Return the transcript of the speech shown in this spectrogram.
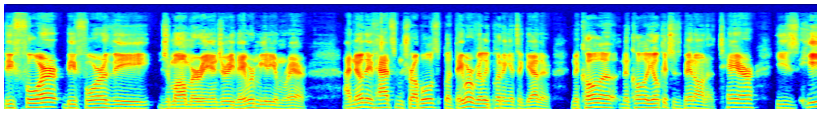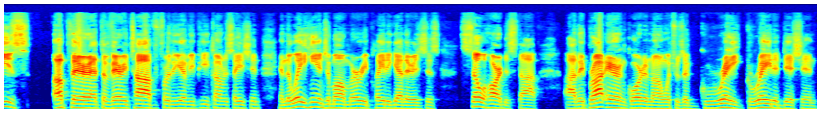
Before before the Jamal Murray injury, they were medium rare. I know they've had some troubles, but they were really putting it together. Nikola Nikola Jokic has been on a tear. He's he's up there at the very top for the MVP conversation, and the way he and Jamal Murray play together is just so hard to stop. Uh, they brought Aaron Gordon on, which was a great, great addition.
